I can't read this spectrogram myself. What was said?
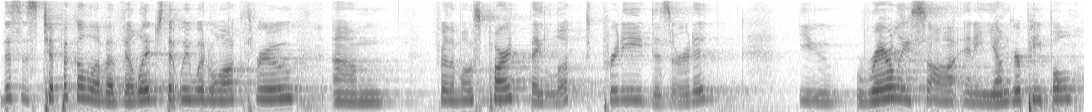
This is typical of a village that we would walk through. Um, for the most part, they looked pretty deserted. You rarely saw any younger people,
